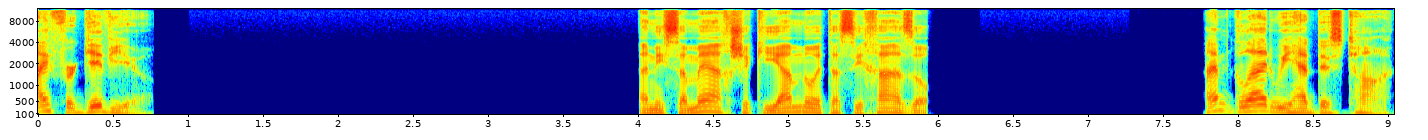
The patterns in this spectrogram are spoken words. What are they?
I forgive you. אני שמח שקיימנו את השיחה הזו. I'm glad we had this talk.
